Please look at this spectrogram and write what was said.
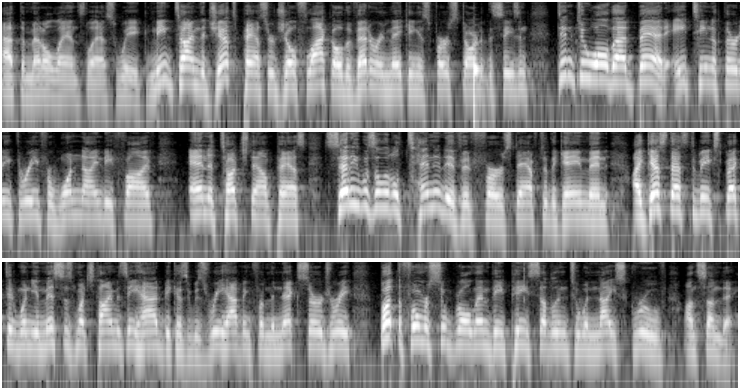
at the Meadowlands last week. Meantime, the Jets passer Joe Flacco, the veteran making his first start of the season, didn't do all that bad. 18 to 33 for 195 and a touchdown pass. Said he was a little tentative at first after the game, and I guess that's to be expected when you miss as much time as he had because he was rehabbing from the neck surgery. But the former Super Bowl MVP settled into a nice groove on Sunday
